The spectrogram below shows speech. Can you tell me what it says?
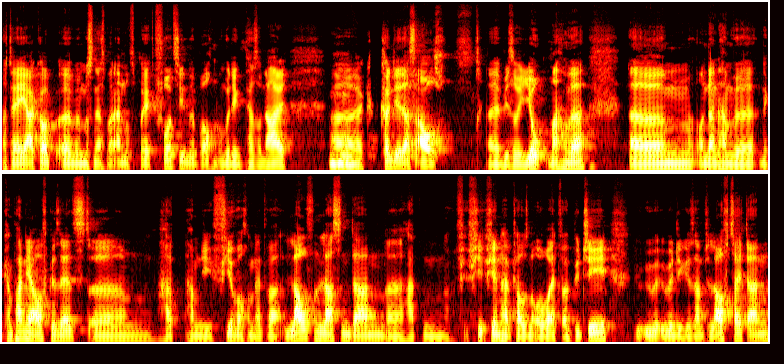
sagte, hey Jakob, äh, wir müssen erstmal ein anderes Projekt vorziehen, wir brauchen unbedingt Personal. Mhm. Äh, könnt ihr das auch? Äh, wir so, jo, machen wir. Ähm, und dann haben wir eine Kampagne aufgesetzt, ähm, hat, haben die vier Wochen etwa laufen lassen dann, äh, hatten viereinhalbtausend Euro etwa Budget über, über die gesamte Laufzeit dann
